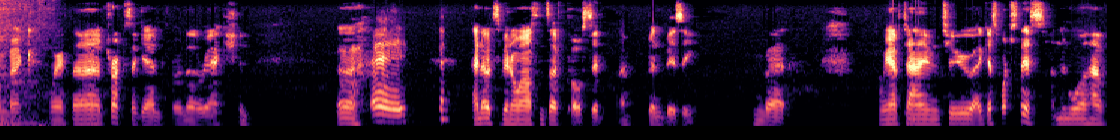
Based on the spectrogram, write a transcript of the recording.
I'm back with uh, trucks again for another reaction. Uh, Hey. I know it's been a while since I've posted. I've been busy, but we have time to, I guess, watch this, and then we'll have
